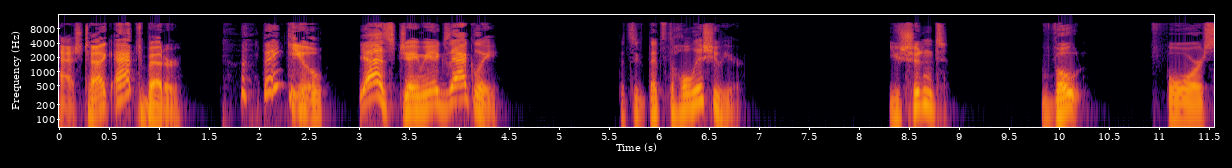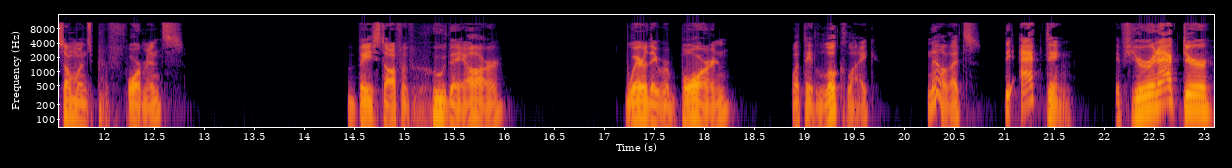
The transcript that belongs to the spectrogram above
Hashtag, act better. Thank you. Yes, Jamie, exactly. That's that's the whole issue here. You shouldn't vote for someone's performance based off of who they are, where they were born, what they look like. No, that's the acting if you're an actor,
